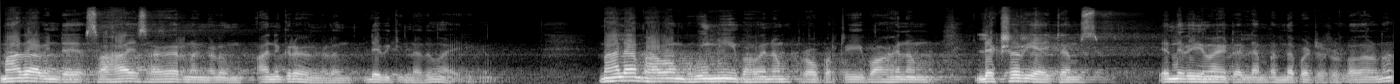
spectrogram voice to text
മാതാവിന്റെ സഹായ സഹകരണങ്ങളും അനുഗ്രഹങ്ങളും ലഭിക്കുന്നതുമായിരിക്കും. നാലാം ഭാവം ഭൂമി ഭവനം പ്രോപ്പർട്ടി വാഹനം ലക്ഷറി ഐറ്റംസ് എന്നിവയുമായിട്ടെല്ലാം ബന്ധപ്പെട്ടിട്ടുള്ളതാണ്.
